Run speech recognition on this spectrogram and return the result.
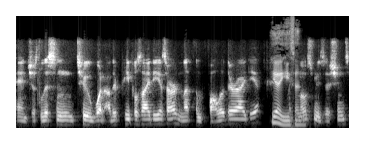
and just listen to what other people's ideas are and let them follow their idea. Yeah, like Ethan. most musicians,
